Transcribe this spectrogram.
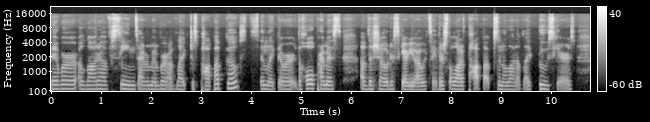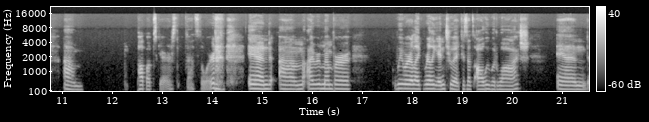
there were a lot of scenes I remember of like just pop up ghosts, and like there were the whole premise of the show to scare you. I would say there's a lot of pop ups and a lot of like boo scares, um, pop up scares. That's the word. and um, I remember we were like really into it because that's all we would watch, and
